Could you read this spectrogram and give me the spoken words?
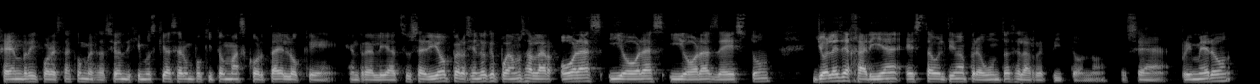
Henry, por esta conversación. Dijimos que iba a ser un poquito más corta de lo que en realidad sucedió, pero siento que podemos hablar horas y horas y horas de esto. Yo les dejaría esta última pregunta, se la repito, ¿no? O sea, primero,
